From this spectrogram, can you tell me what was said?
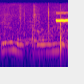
kid in the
